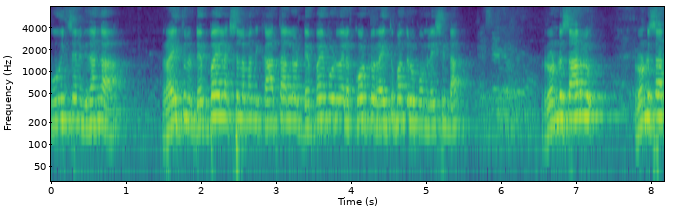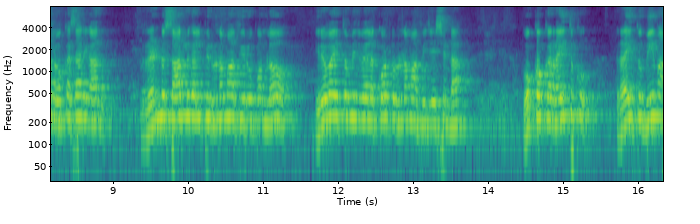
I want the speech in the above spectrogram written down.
ఊహించని విధంగా రైతులు డెబ్బై లక్షల మంది ఖాతాల్లో డెబ్బై మూడు వేల కోట్లు రైతు బంధు రూపం లేచిండా రెండు సార్లు రెండు సార్లు ఒక్కసారి కాదు. రెండు సార్లు కలిపి రుణమాఫీ రూపంలో ఇరవై తొమ్మిది వేల కోట్లు రుణమాఫీ చేసిండా? ఒక్కొక్క రైతుకు రైతు బీమా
